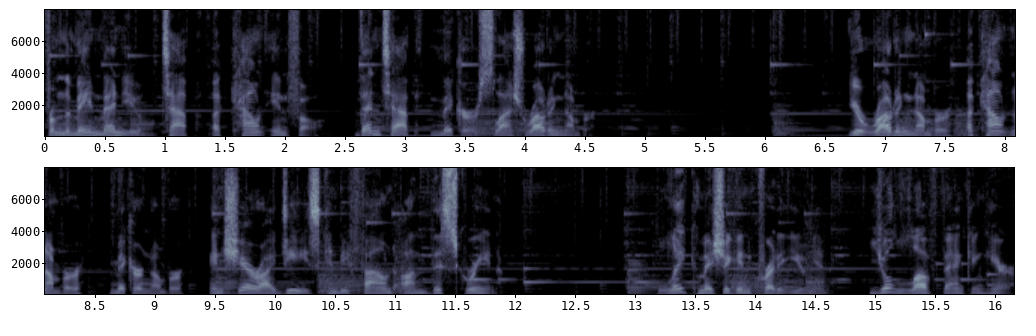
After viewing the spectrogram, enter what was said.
From the main menu, tap Account Info, then tap MICR slash routing number. Your routing number, account number, MICR number, and share IDs can be found on this screen. Lake Michigan Credit Union. You'll love banking here.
